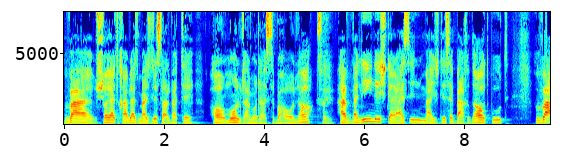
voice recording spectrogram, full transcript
و شاید قبل از مجلس البته آمل در مورد است بهاءالله. اولینش در اصل این مجلس بغداد بود و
